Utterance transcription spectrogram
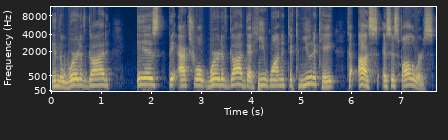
in the Word of God is the actual Word of God that He wanted to communicate to us as His followers.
